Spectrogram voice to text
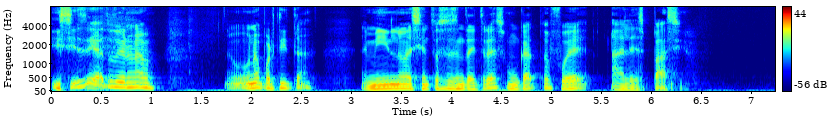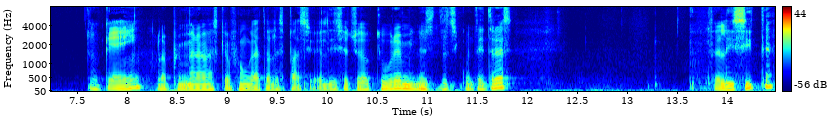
y si ese gato tuviera una, una puertita. En 1963, un gato fue al espacio. Ok. La primera vez que fue un gato al espacio. El 18 de octubre de 1953. Felicite,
